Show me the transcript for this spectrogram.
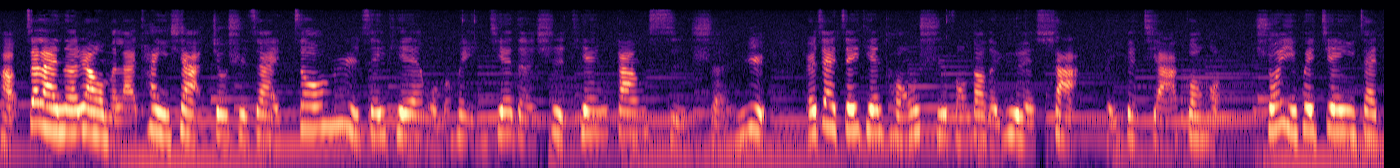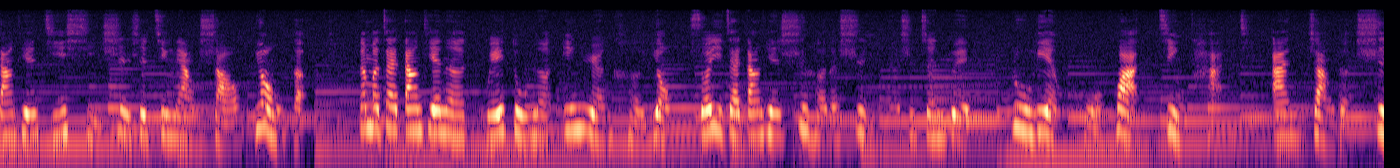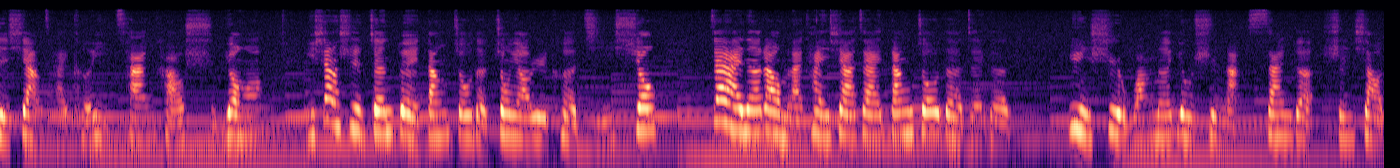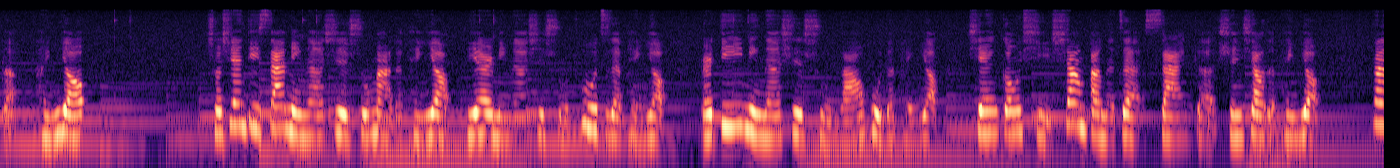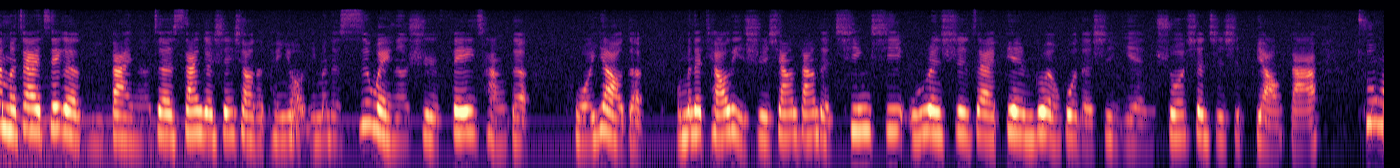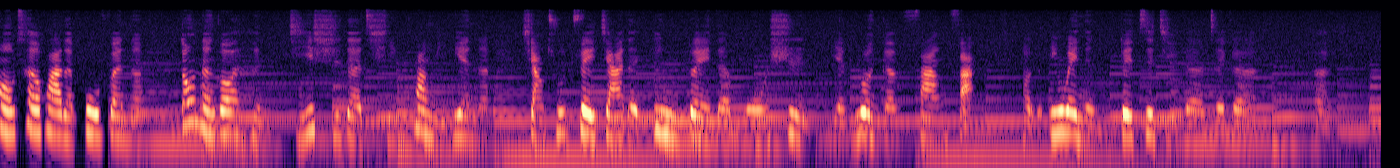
好，再来呢，让我们来看一下，就是在周日这一天，我们会迎接的是天罡死神日，而在这一天同时逢到的月煞的一个夹攻哦，所以会建议在当天及喜事是尽量少用的。那么在当天呢，唯独呢因人可用，所以在当天适合的事宜呢是针对。入殓、火化、敬塔以及安葬的事项才可以参考使用哦。以上是针对当周的重要日课吉凶。再来呢，让我们来看一下，在当周的这个运势王呢，又是哪三个生肖的朋友？首先，第三名呢是属马的朋友，第二名呢是属兔子的朋友，而第一名呢是属老虎的朋友。先恭喜上榜的这三个生肖的朋友。那么在这个礼拜呢，这三个生肖的朋友，你们的思维呢是非常的活跃的，我们的条理是相当的清晰，无论是在辩论或者是演说，甚至是表达、出谋策划的部分呢，都能够很及时的情况里面呢，想出最佳的应对的模式、言论跟方法。因为你对自己的这个。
